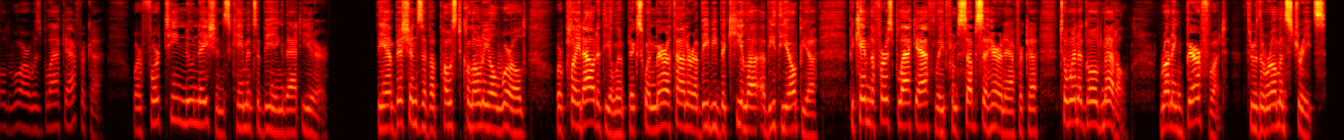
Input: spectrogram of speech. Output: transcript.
Cold War was Black Africa, where 14 new nations came into being that year. The ambitions of a post colonial world were played out at the Olympics when marathoner Abebe Bikila of Ethiopia became the first black athlete from sub Saharan Africa to win a gold medal, running barefoot through the Roman streets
